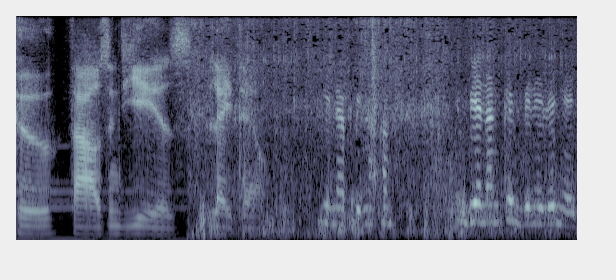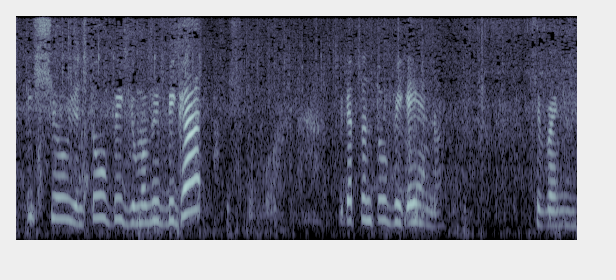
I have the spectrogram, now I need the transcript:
2,000 years later. Ginabi na kami. Yung biyanan ko, yung binili niya, yung tissue, yung tubig, yung mabibigat. Bigat ng tubig, ayan no. Si Bernie,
